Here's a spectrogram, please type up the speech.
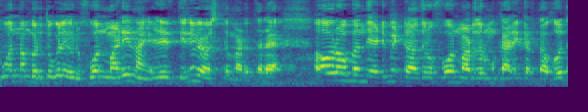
ಫೋನ್ ನಂಬರ್ ತಗೊಳ್ಳಿ ಅವ್ರಿಗೆ ಫೋನ್ ಮಾಡಿ ನಾನು ಹೇಳಿರ್ತೀನಿ, ವ್ಯವಸ್ಥೆ ಮಾಡ್ತಾರೆ. ಅವರು ಬಂದು ಅಡ್ಮಿಟ್ ಆದರು ಫೋನ್ ಮಾಡಿದ್ರು ಕಾರ್ಯಕರ್ತ ಹೋದ.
